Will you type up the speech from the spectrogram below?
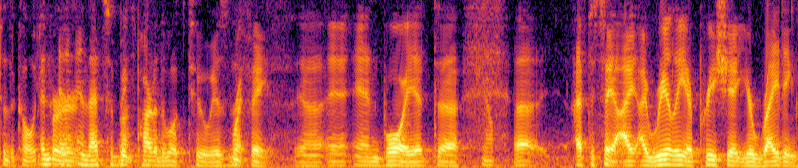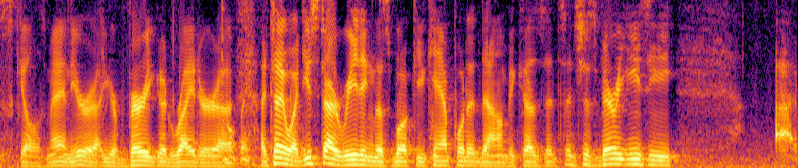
to the coach And, for. and, and that's a big part of the book too, is the Right. faith. Uh, and, and boy, it. Uh, Yep. I have to say, I, I really appreciate your writing skills, man. You're a, you're a very good writer. Uh, Oh. I tell you what, you start reading this book, you can't put it down because it's it's just very easy. Uh,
